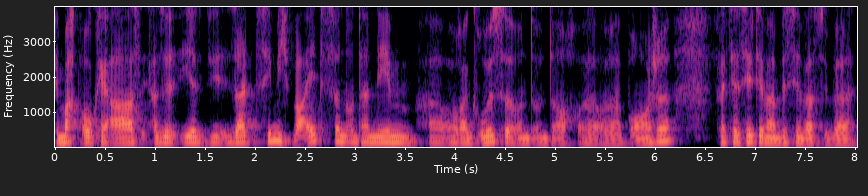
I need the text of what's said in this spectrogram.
ihr macht OKRs, also ihr, ihr, seid ziemlich weit für ein Unternehmen äh, eurer Größe und, und auch äh, eurer Branche. Vielleicht erzählt ihr mal ein bisschen was über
